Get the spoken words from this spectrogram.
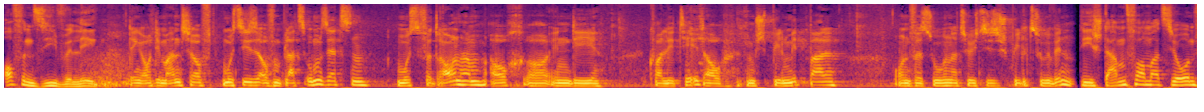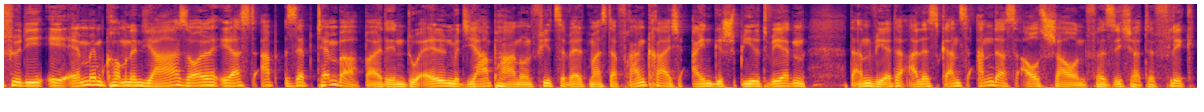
Offensive legen. Ich denke, auch die Mannschaft muss diese auf dem Platz umsetzen, muss Vertrauen haben, auch äh, in die Qualität, auch im Spiel mit Ball und versuchen natürlich dieses Spiel zu gewinnen. Die Stammformation für die EM im kommenden Jahr soll erst ab September bei den Duellen mit Japan und Vize-Weltmeister Frankreich eingespielt werden. Dann werde alles ganz anders ausschauen, versicherte Flick.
